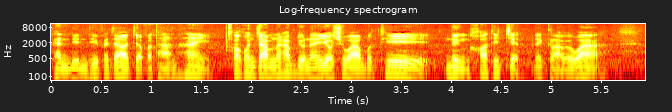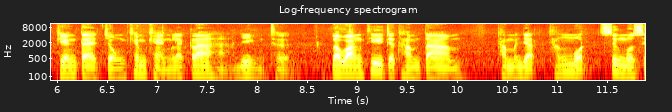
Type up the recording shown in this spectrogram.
แผ่นดินที่พระเจ้าจะประทานให้ ข้อคนจำนะครับอยู่ในโยชัวบทที่ 1 ข้อที่ 7 ได้กล่าวไว้ว่า เพียงแต่จงเข้มแข็งและกล้าหาญยิ่งเถิดระวังที่จะทำตามธรรมบัญญัติทั้งหมด ซึ่งโมเส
